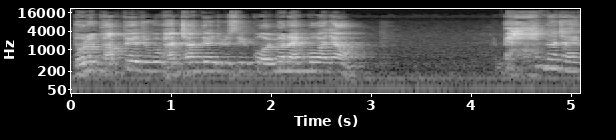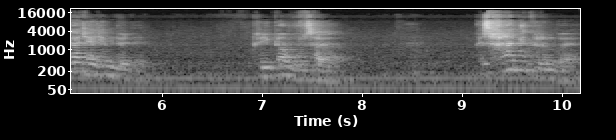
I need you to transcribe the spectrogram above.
너는 밥도 해주고 반찬도 해줄 수 있고 얼마나 행복하냐. 맨날 자기가 제일 힘들대. 그러니까 웃어요. 그 사람이 그런 거예요.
